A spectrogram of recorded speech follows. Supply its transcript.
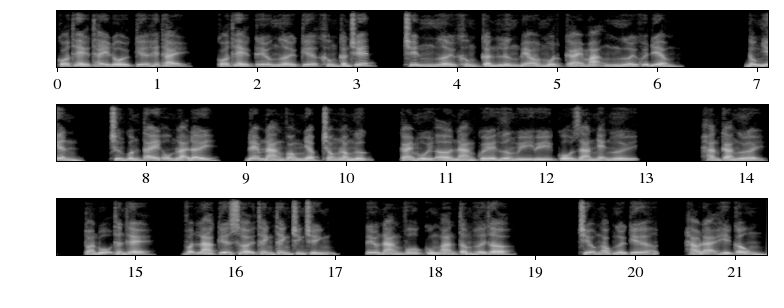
có thể thay đổi kia hết thảy, có thể kêu người kia không cần chết, trên người không cần lưng đeo một cái mạng người khuyết điểm. Đông nhiên, Trương Quân tay ôm lại đây, đem nàng vòng nhập trong lòng ngực, cái mũi ở nàng quế hương ý ý cổ gian nhẹ người. Hắn cả người, toàn bộ thân thể, vẫn là kia sợi thanh thanh chính chính, tiêu nàng vô cùng an tâm hơi thở. Triệu Ngọc người kia, hảo đại hỉ công,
